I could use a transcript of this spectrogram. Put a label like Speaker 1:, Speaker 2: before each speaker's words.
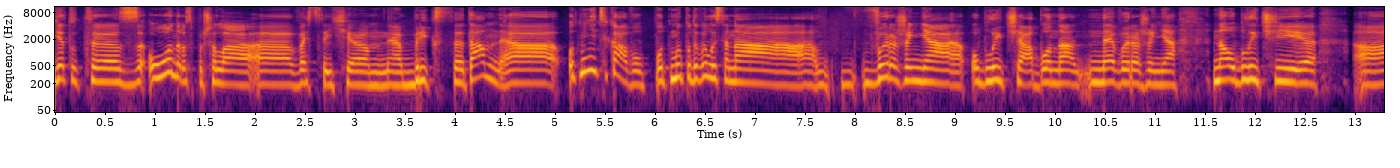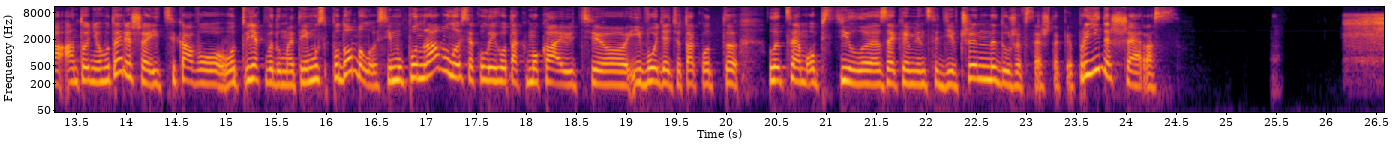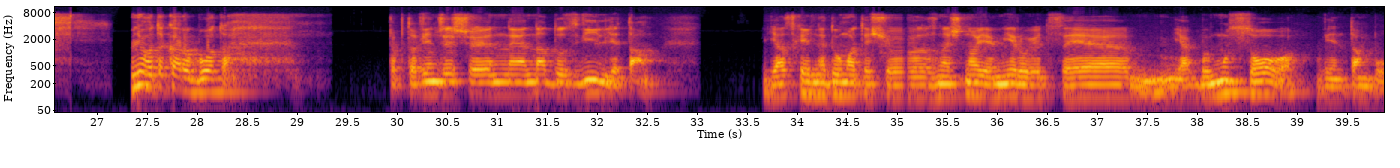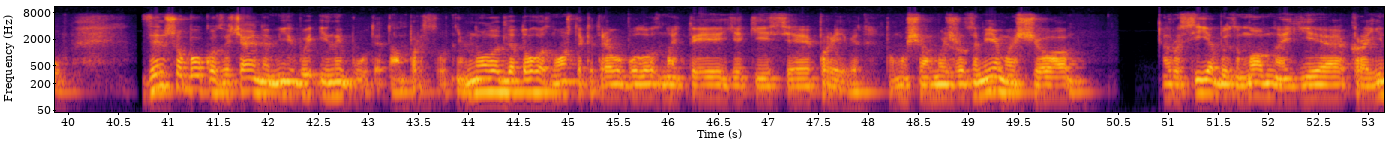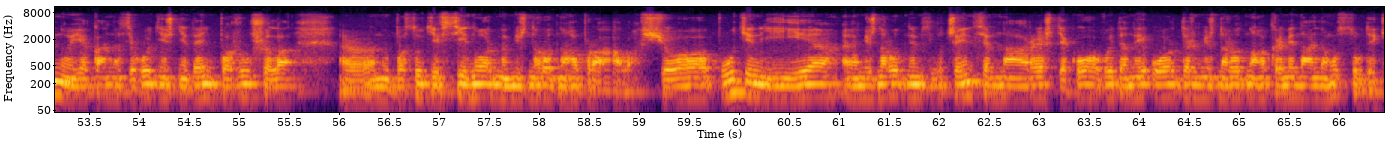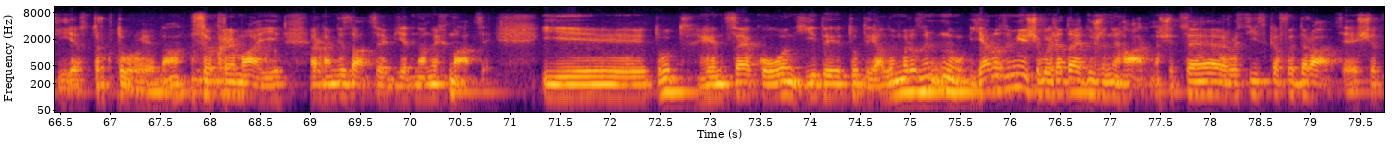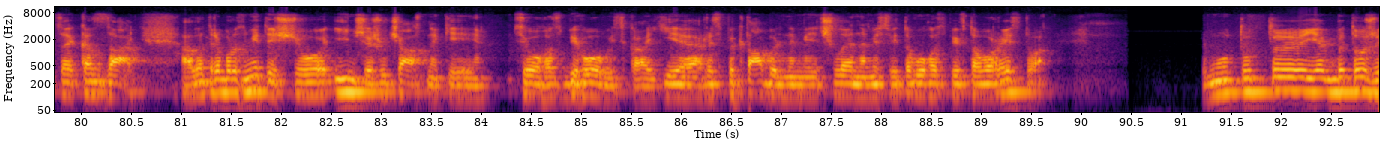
Speaker 1: я тут е, з ООН розпочала е, весь цей е, Брікс. Там от мені цікаво, от ми подивилися на вираження обличчя або на невираження на обличчі. Антоніо Гутеріша, і цікаво, от як ви думаєте, йому сподобалось? Йому понравилося, коли його так мокають і водять отак, от лицем об стіл, за яким він сидів? Чи не дуже все ж таки? Приїде ще раз?
Speaker 2: У нього така робота. Тобто він же ж не на дозвіллі там. Я схильний думати, що значною мірою це якби мусово він там був. З іншого боку, звичайно, міг би і не бути там присутнім. Ну але для того знову ж таки треба було знайти якийсь е, привід, тому що ми ж розуміємо, що Росія безумовно є країною, яка на сьогоднішній день порушила е, ну по суті всі норми міжнародного права. Що Путін є е, міжнародним злочинцем, на арешт якого виданий ордер міжнародного кримінального суду, який є структурою, да? зокрема і Організація Об'єднаних Націй. І тут генсек ООН їде туди. Але ми розуміємо, ну я розумію, що виглядає дуже негарно, що це Російська Федерація, що це Казань. Але треба розуміти, що інші ж учасники цього збіговиська є респектабельними членами світового співтовариства. Тому тут е, якби теж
